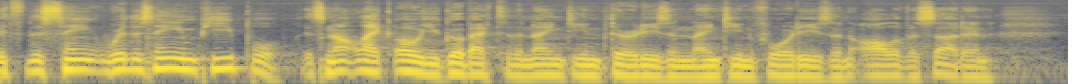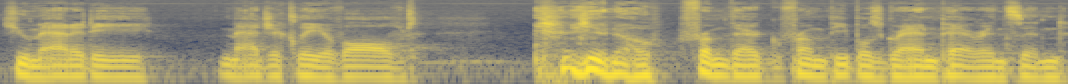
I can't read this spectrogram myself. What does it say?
It's the same. We're the same people. It's not like oh, you go back to the 1930s and 1940s, and all of a sudden humanity magically evolved, you know, from their from people's grandparents and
